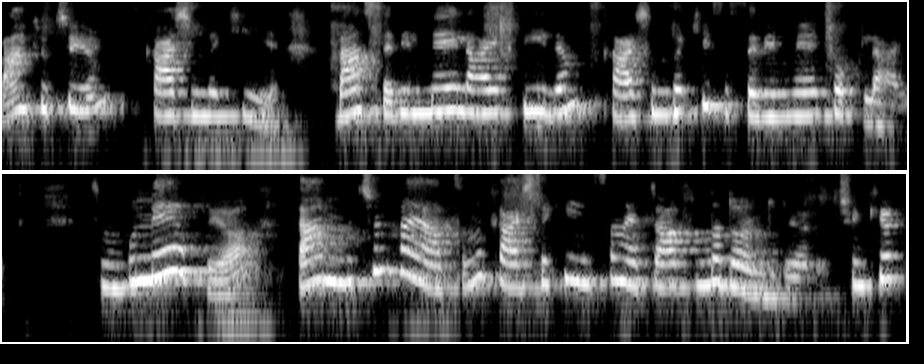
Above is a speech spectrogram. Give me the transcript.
Ben kötüyüm, karşımdaki iyi. Ben sevilmeye layık değilim, karşımdaki ise sevilmeye çok layık. Şimdi bu ne yapıyor? Ben bütün hayatımı karşıdaki insan etrafında döndürüyorum. Çünkü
